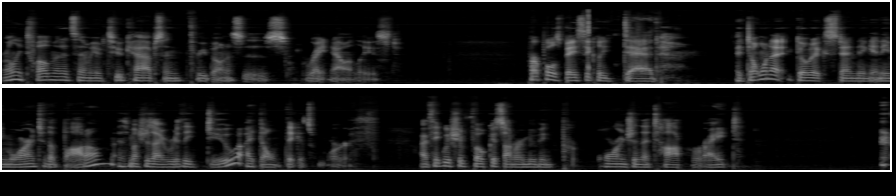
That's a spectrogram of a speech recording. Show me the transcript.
We're only 12 minutes in. We have two caps and three bonuses. Right now, at least. Purple's basically dead. I don't want to go extending any more into the bottom as much as I really do. I don't think it's worth. I think we should focus on removing orange in the top right.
